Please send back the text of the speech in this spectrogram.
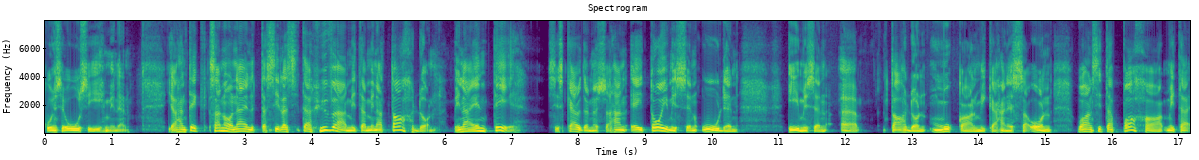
kuin se uusi ihminen. Ja hän te, sanoo näin, että sillä sitä hyvää, mitä minä tahdon, minä en tee. Siis käytännössä hän ei toimi sen uuden ihmisen äh, tahdon mukaan, mikä hänessä on, vaan sitä pahaa, mitä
